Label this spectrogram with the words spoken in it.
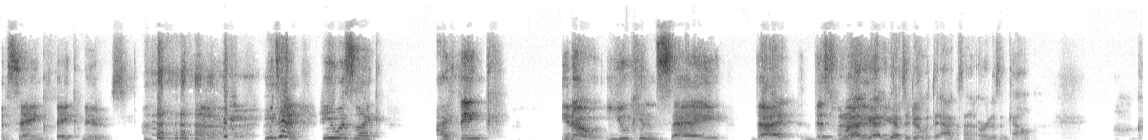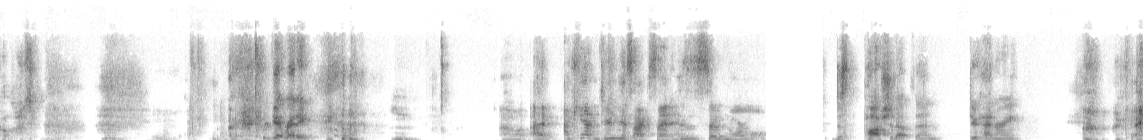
of saying fake news. He did. He was like, I think, you know, you can say that this no, was. no, you, you have to do it with the accent or it doesn't count. oh, God. Get ready. Oh, I, I can't do his accent. His is so normal. Just posh it up then. Do Henry. Okay.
